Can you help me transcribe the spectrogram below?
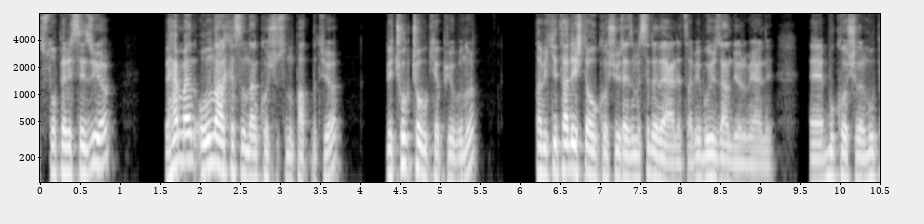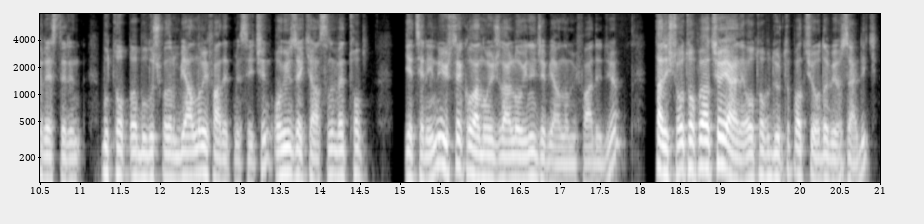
stoperi seziyor. Ve hemen onun arkasından koşusunu patlatıyor. Ve çok çabuk yapıyor bunu. Tabii ki Tadiç de o koşuyu sezmesi de değerli tabii. Bu yüzden diyorum yani. E, bu koşuların, bu preslerin, bu topla buluşmaların bir anlam ifade etmesi için oyun zekasını ve top yeteneğini yüksek olan oyuncularla oynayınca bir anlam ifade ediyor. Tadiç de o topu atıyor yani. O topu dürtüp atıyor. O da bir özellik.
